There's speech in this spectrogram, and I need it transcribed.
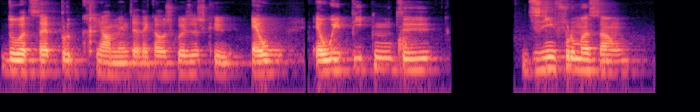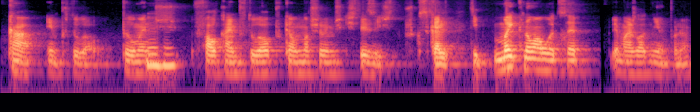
do WhatsApp porque realmente é daquelas coisas que é o, é o epítome de desinformação cá em Portugal. Pelo menos Uhum. falo cá em Portugal porque é onde nós sabemos que isto existe. Porque se calhar, tipo, meio que não há WhatsApp em mais lado nenhum, não é?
